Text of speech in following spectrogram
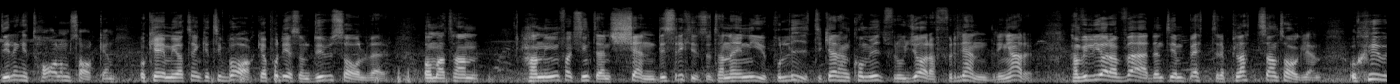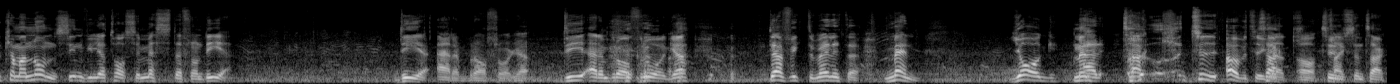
det är inget tal om saken. Okej, men jag tänker tillbaka på det som du sa Oliver. Om att han, han är ju faktiskt inte en kändis riktigt, utan han är ju politiker. Han kommer hit för att göra förändringar. Han vill göra världen till en bättre plats antagligen. Och hur kan man någonsin vilja ta semester från det? Det är en bra fråga. Det är en bra fråga. Där fick du mig lite. Men, jag Men är tack. ty, övertygad. Tack, Ja, tack. tusen tack.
